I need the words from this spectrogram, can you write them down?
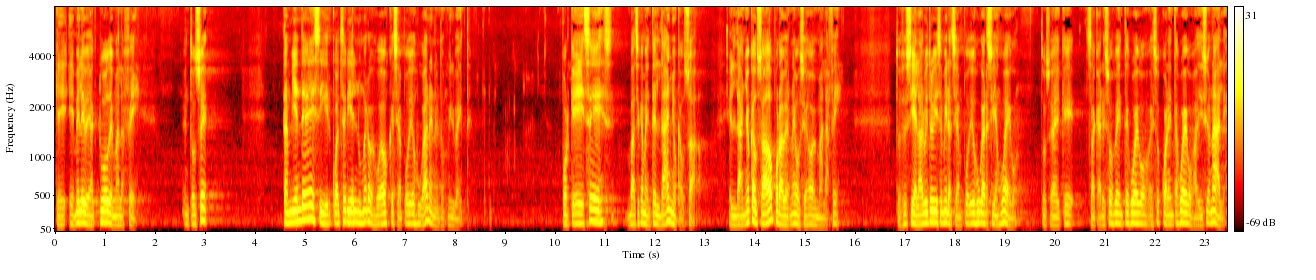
que MLB actuó de mala fe, entonces también debe decidir cuál sería el número de juegos que se ha podido jugar en el 2020. Porque ese es básicamente el daño causado el daño causado por haber negociado de mala fe. Entonces, si el árbitro dice, mira, se han podido jugar 100 juegos, entonces hay que sacar esos 20 juegos, esos 40 juegos adicionales,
